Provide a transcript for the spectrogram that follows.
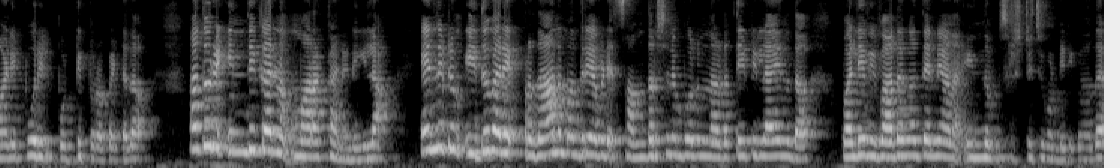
മണിപ്പൂരിൽ പൊട്ടിപ്പുറപ്പെട്ടത്. അതൊരു ഇന്ത്യക്കാരനും മറക്കാനിടയില്ല. എന്നിട്ടും ഇതുവരെ പ്രധാനമന്ത്രി അവിടെ സന്ദർശനം പോലും നടത്തിയിട്ടില്ല എന്നത് വലിയ വിവാദങ്ങൾ തന്നെയാണ് ഇന്നും സൃഷ്ടിച്ചുകൊണ്ടിരിക്കുന്നത്.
